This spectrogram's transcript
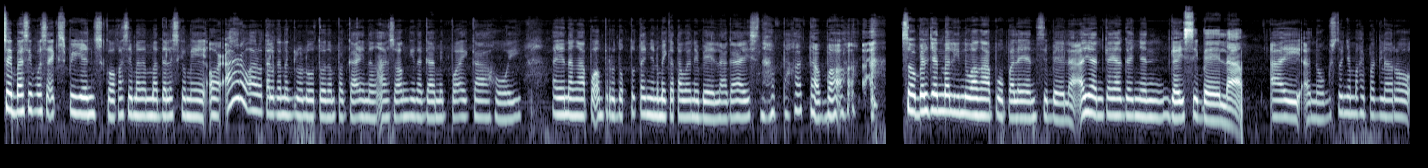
Kasi base po sa experience ko, kasi ma- madalas kami, or araw-araw talaga nagluluto ng pagkain ng aso, ang ginagamit po ay kahoy. Ayan na nga po ang produkto. Tanyo na may katawan ni Bella, guys. Napakataba. So, Belgian Malinois nga po pala yan si Bella. Ayan, kaya ganyan guys si Bella. Ay, ano, gusto niya makipaglaro.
